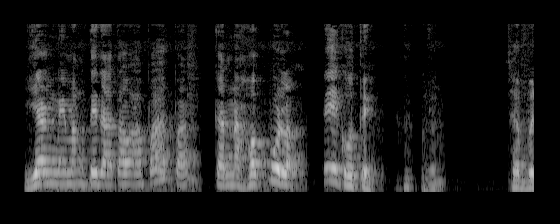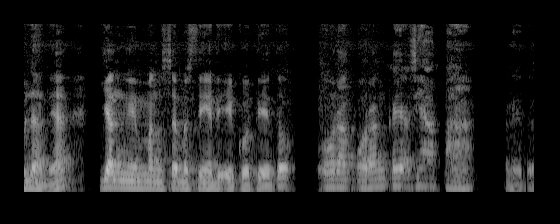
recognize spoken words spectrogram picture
yang memang tidak tahu apa-apa karena hoax pula diikuti sebenarnya yang memang semestinya diikuti itu orang-orang kayak siapa gitu.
